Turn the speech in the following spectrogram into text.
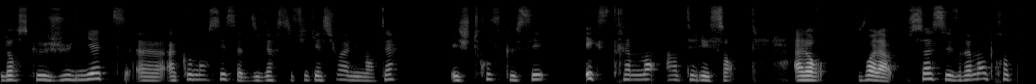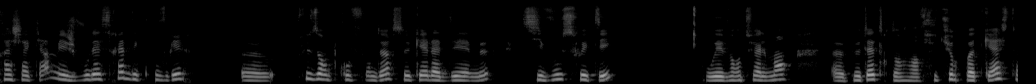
lorsque Juliette a commencé sa diversification alimentaire et je trouve que c'est extrêmement intéressant. Alors voilà, ça c'est vraiment propre à chacun, mais je vous laisserai découvrir plus en profondeur ce qu'est la DME si vous souhaitez, ou éventuellement peut-être dans un futur podcast,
